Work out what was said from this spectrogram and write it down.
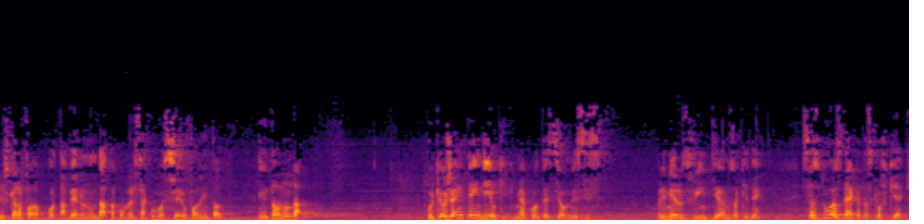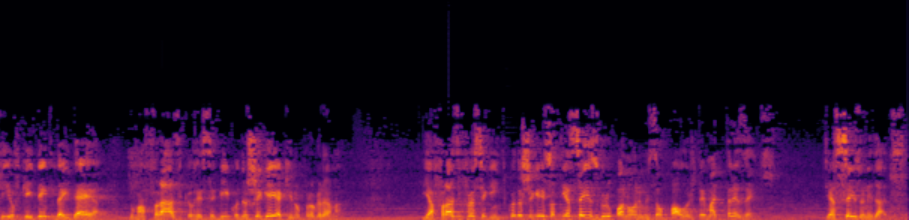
E os caras falam, pô, tá vendo, não dá para conversar com você. Eu falo, então, então não dá. Porque eu já entendi o que, que me aconteceu nesses primeiros 20 anos aqui dentro. Essas duas décadas que eu fiquei aqui, eu fiquei dentro da ideia de uma frase que eu recebi quando eu cheguei aqui no programa. E a frase foi a seguinte: quando eu cheguei só tinha seis grupos anônimos em São Paulo, hoje tem mais de 300. Tinha seis unidades.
